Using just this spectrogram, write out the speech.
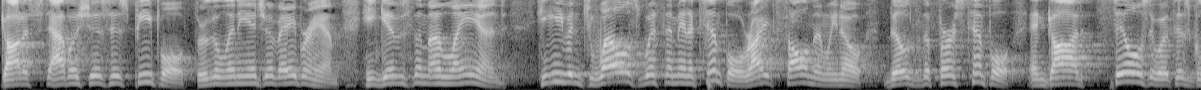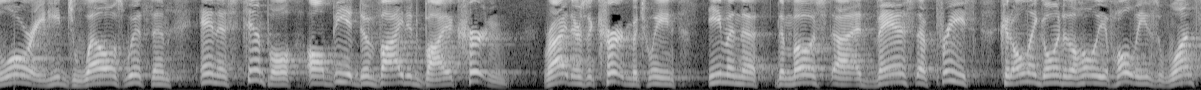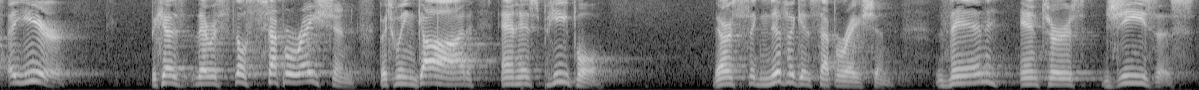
God establishes His people through the lineage of Abraham. He gives them a land. He even dwells with them in a temple, right? Solomon, we know, builds the first temple, and God fills it with his glory, and he dwells with them in his temple, albeit divided by a curtain, right? There's a curtain between even the, the most uh, advanced of priests could only go into the Holy of Holies once a year because there was still separation between God and his people. There is significant separation. Then enters Jesus.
